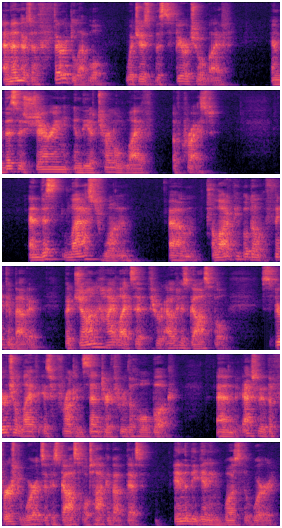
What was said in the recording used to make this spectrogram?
And then there's a third level, which is the spiritual life. And this is sharing in the eternal life of Christ. And this last one, um, a lot of people don't think about it, but John highlights it throughout his gospel. Spiritual life is front and center through the whole book. And actually, the first words of his gospel talk about this. In the beginning was the Word,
